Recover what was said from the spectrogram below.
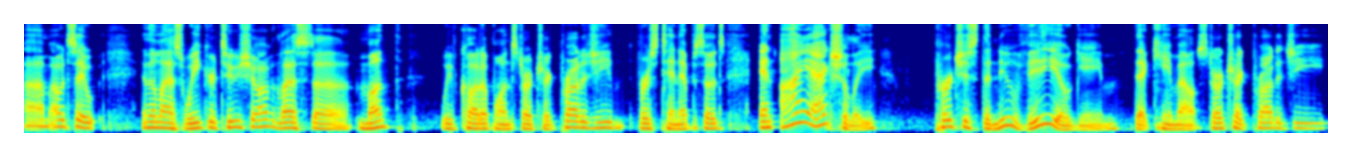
Um, I would say in the last week or two, Shoff, the last uh, month, we've caught up on Star Trek Prodigy, first 10 episodes. And I actually purchased the new video game that came out, Star Trek Prodigy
